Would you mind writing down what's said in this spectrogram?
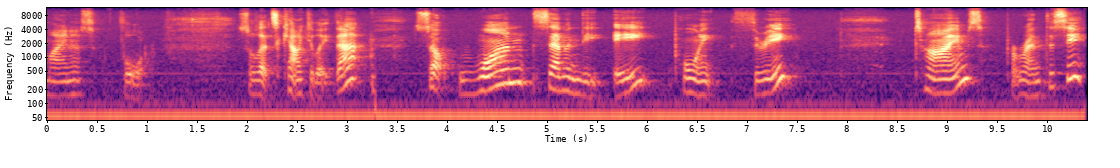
minus 4. So let's calculate that. So 178.3 times parenthesis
